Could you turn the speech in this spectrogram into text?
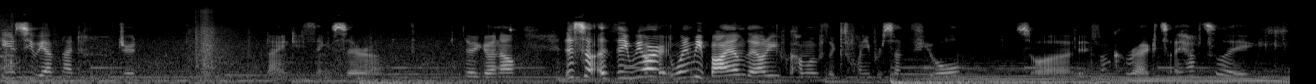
you can see we have 990 things there. There you go. Now, this uh, they, we are when we buy them, they already come with like 20% fuel. So, uh, if I'm correct, I have to, like...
